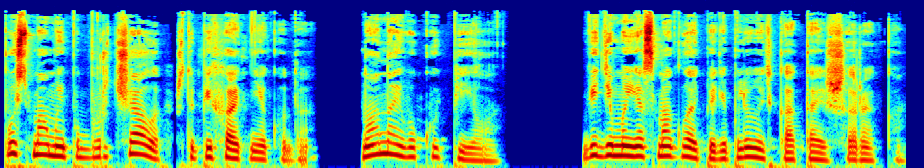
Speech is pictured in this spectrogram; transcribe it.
Пусть мама и побурчала, что пихать некуда, но она его купила. Видимо, я смогла переплюнуть кота из Шрека.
